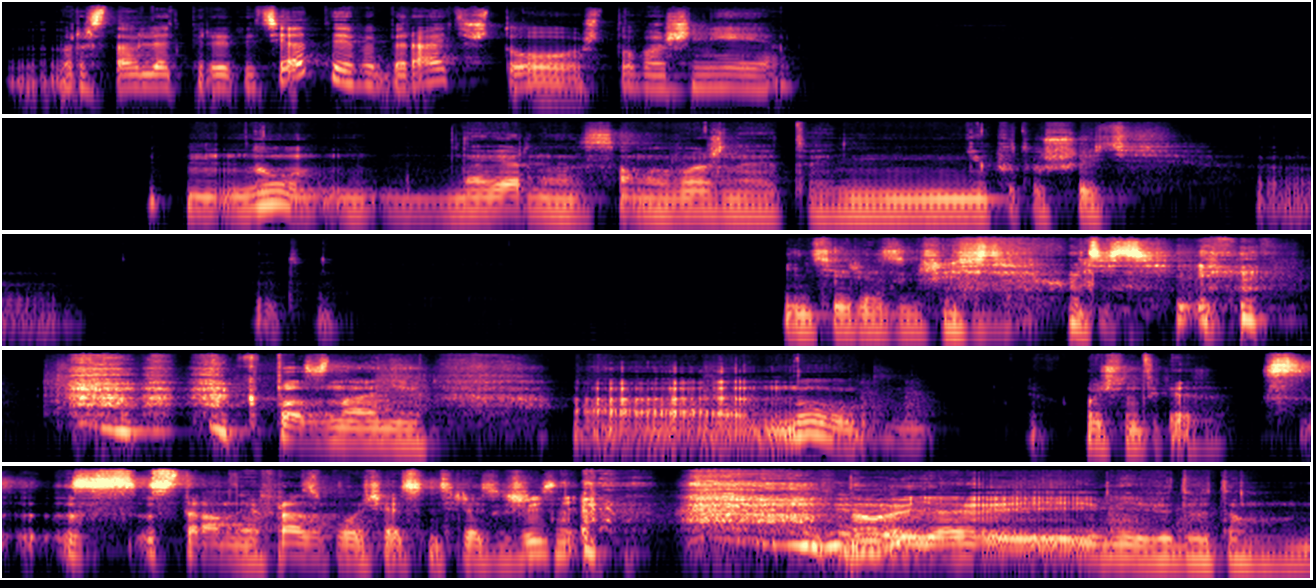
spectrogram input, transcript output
расставлять приоритеты и выбирать, что, что важнее. Ну, наверное, самое важное это не потушить э, это, интерес к жизни у детей, к познанию. А, ну, очень такая странная фраза получается интерес к жизни. Ну, я имею в виду там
